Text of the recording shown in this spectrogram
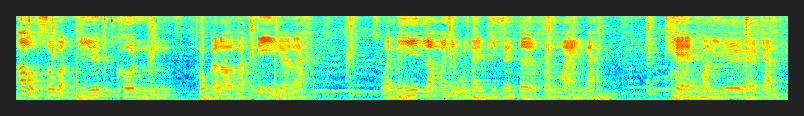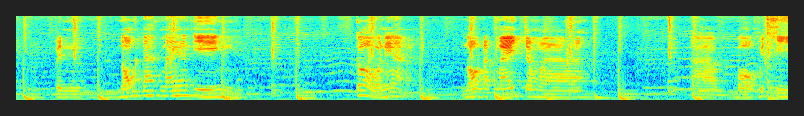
เอ้าสวัสดีทุกคนพบกับเรานัตตี้กันนะ วันนี้เรามาอยู่ในพรีเซนเตอร์คนใหม่นะแทนมาริเออร์แล้วกัน เป็นน้องดักไนท์นั่นเอง ก็วันนี้น้องดักไนท์จะมาอาบอกวิธี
